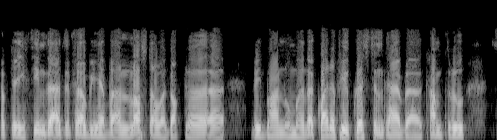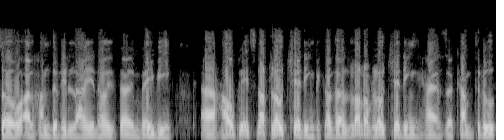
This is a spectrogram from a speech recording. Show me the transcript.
Okay, it seems as if uh, we have uh, lost our Dr. Ridwaan Omar. quite a few questions have come through. So, Alhamdulillah, you know, maybe uh, how it's not load shedding because a lot of load shedding has uh, come through.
